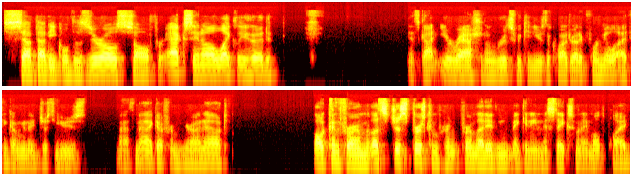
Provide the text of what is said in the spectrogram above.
Set that equal to zero, solve for x. In all likelihood, It's got irrational roots. We can use the quadratic formula. I think I'm going to just use Mathematica from here on out. I'll confirm. Let's just first confirm that I didn't make any mistakes when I multiplied.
